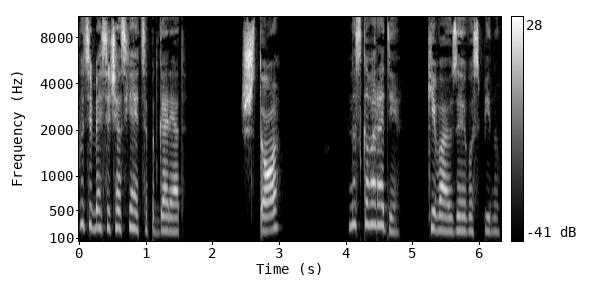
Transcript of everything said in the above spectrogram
У тебя сейчас яйца подгорят. Что? На сковороде. Киваю за его спину.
